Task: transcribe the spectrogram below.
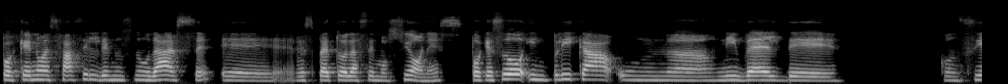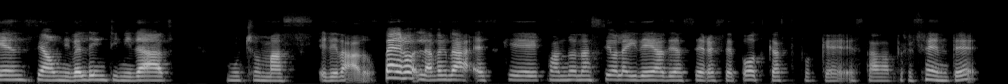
porque no es fácil desnudarse eh, respecto a las emociones, porque eso implica un uh, nivel de conciencia, un nivel de intimidad mucho más elevado. Pero la verdad es que cuando nació la idea de hacer ese podcast, porque estaba presente,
